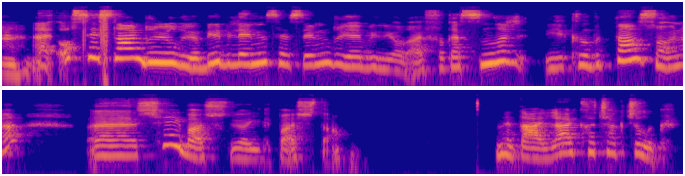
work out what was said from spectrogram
Yani o sesler duyuluyor. Birbirlerinin seslerini duyabiliyorlar. Fakat sınır yıkıldıktan sonra şey başlıyor ilk başta. Ne derler? Kaçakçılık.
